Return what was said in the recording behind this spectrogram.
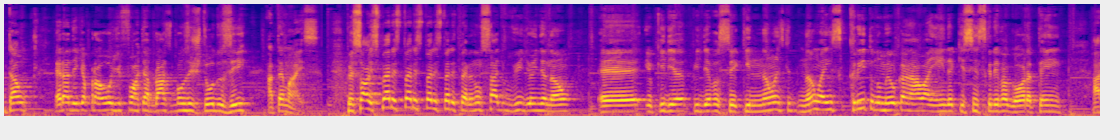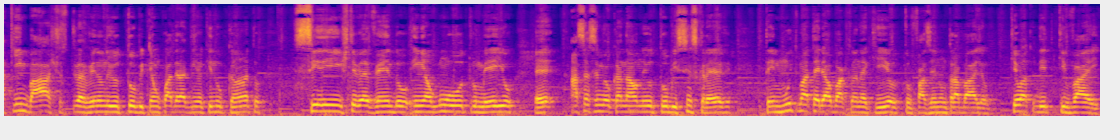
Então, era a dica para hoje. Forte abraço, bons estudos e até mais. Pessoal, espera, espera, espera, espera, espera. Não sai do vídeo ainda não. É, eu queria pedir a você que não é, não é inscrito no meu canal ainda, que se inscreva agora. Tem aqui embaixo, se estiver vendo no YouTube, tem um quadradinho aqui no canto. Se estiver vendo em algum outro meio, é, acesse meu canal no YouTube e se inscreve. Tem muito material bacana aqui. Eu estou fazendo um trabalho que eu acredito que vai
